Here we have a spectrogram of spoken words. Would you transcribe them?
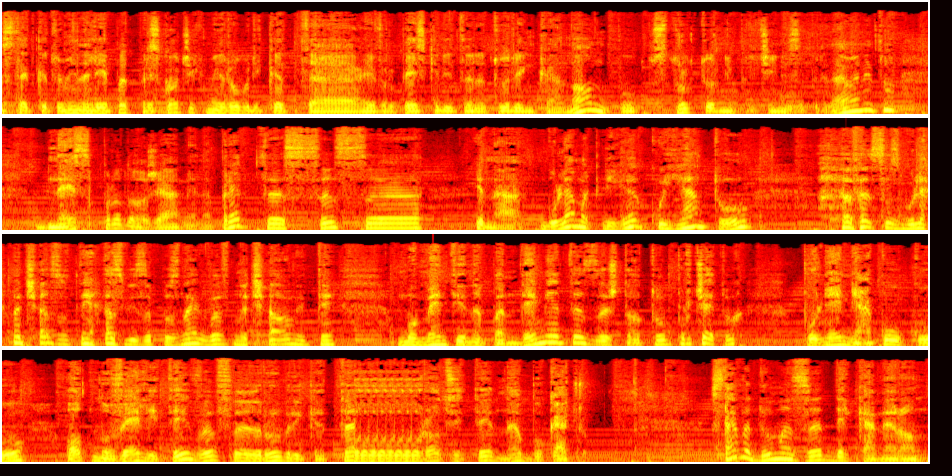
след като миналия път прескочихме рубриката Европейски литературен канон по структурни причини за предаването, днес продължаваме напред с една голяма книга, която с голяма част от нея аз ви запознах в началните моменти на пандемията, защото прочетох поне няколко от новелите в рубриката Уроците на Бокачо. Става дума за Декамерон.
